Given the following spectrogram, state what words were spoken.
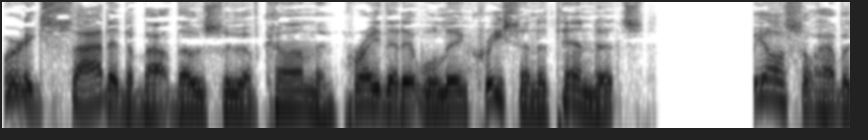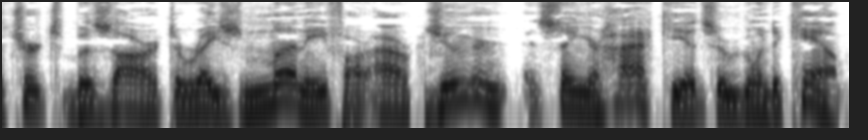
We're excited about those who have come and pray that it will increase in attendance. We also have a church bazaar to raise money for our junior and senior high kids who are going to camp.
